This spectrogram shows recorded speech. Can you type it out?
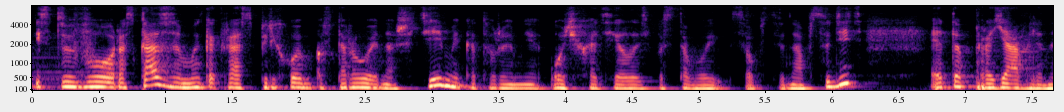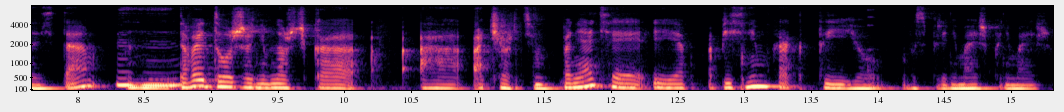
Из твоего рассказа мы как раз переходим ко второй нашей теме, которую мне очень хотелось бы с тобой, собственно, обсудить. Это проявленность, да? Угу. Давай тоже немножечко а, очертим понятие и объясним, как ты ее воспринимаешь, понимаешь.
